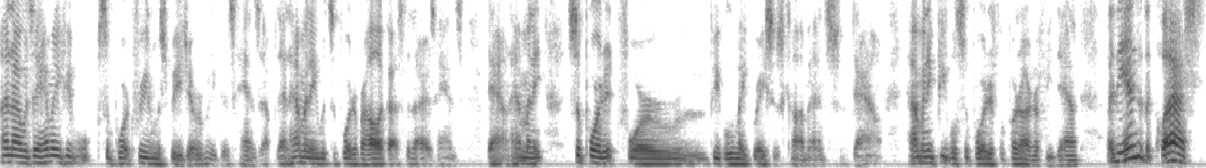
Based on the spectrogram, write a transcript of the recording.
and I would say, how many people support freedom of speech? Everybody goes hands up. Then how many would support it for Holocaust deniers? Hands down. How many support it for people who make racist comments? Down. How many people support it for pornography? Down. By the end of the class,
